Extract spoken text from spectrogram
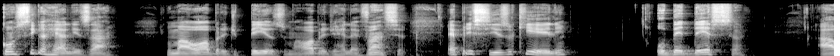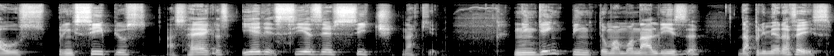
consiga realizar uma obra de peso, uma obra de relevância, é preciso que ele obedeça aos princípios, às regras e ele se exercite naquilo. Ninguém pinta uma Mona Lisa da primeira vez.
